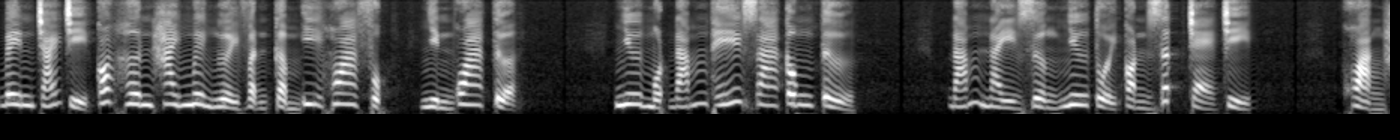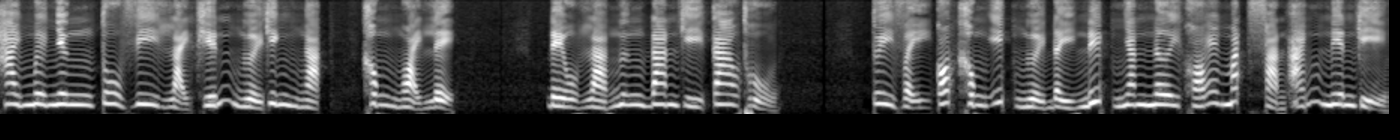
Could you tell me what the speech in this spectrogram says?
Bên trái chỉ có hơn 20 người vận cẩm y hoa phục, nhìn qua tựa. Như một đám thế gia công tử. Đám này dường như tuổi còn rất trẻ chỉ. Khoảng 20 nhưng tu vi lại khiến người kinh ngạc, không ngoại lệ. Đều là ngưng đan kỳ cao thủ. Tuy vậy có không ít người đầy nếp nhăn nơi khóe mắt phản ánh niên kỷ.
